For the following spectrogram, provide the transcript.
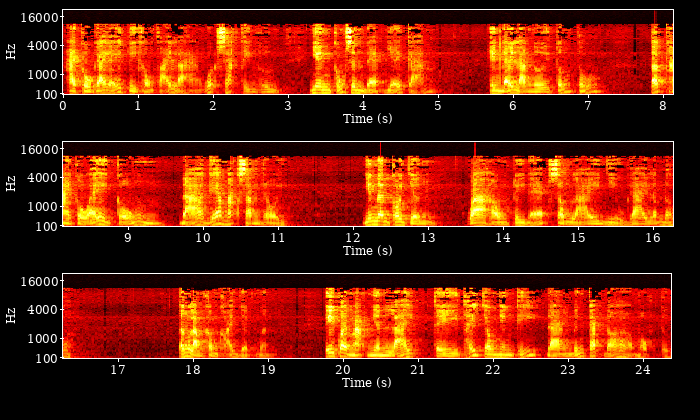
Hai cô gái ấy tuy không phải là hạng quốc sắc thiên hương, nhưng cũng xinh đẹp dễ cảm. hiện đệ là người tuấn tú. Tất hai cô ấy cũng đã ghé mắt xanh rồi. Nhưng nên coi chừng, hoa hồng tuy đẹp, xong lại nhiều gai lắm đó. Tấn Lâm không khỏi giật mình. Y quay mặt nhìn lại, thì thấy Châu Nhân Ký đang đứng cách đó một trường.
